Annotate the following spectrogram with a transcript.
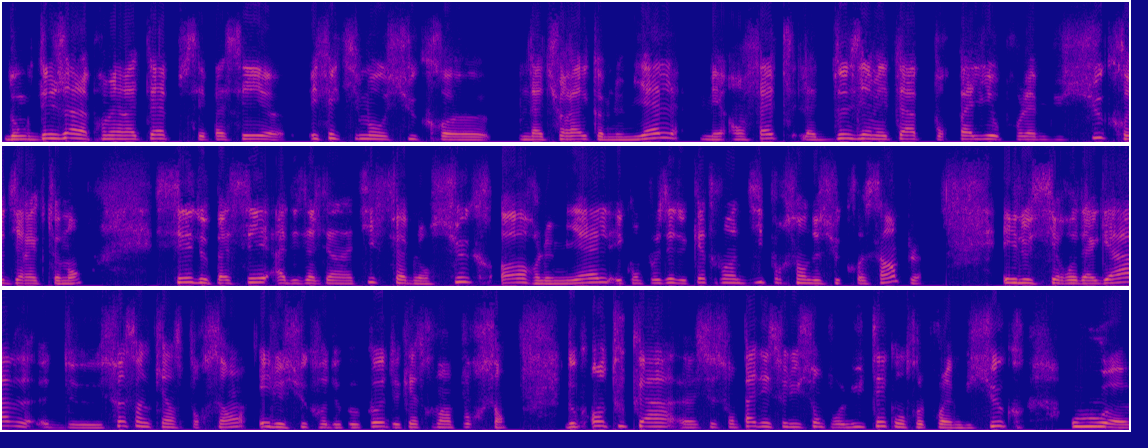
Donc déjà, la première étape, c'est passer euh, effectivement au sucre euh, naturel comme le miel, mais en fait, la deuxième étape pour pallier au problème du sucre directement, c'est de passer à des alternatives faibles en sucre. Or, le miel est composé de 90% de sucre simple et le sirop d'agave de 75% et le sucre de coco de 80%. Donc, en tout cas, euh, ce ne sont pas des solutions pour lutter contre le problème du sucre ou euh,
